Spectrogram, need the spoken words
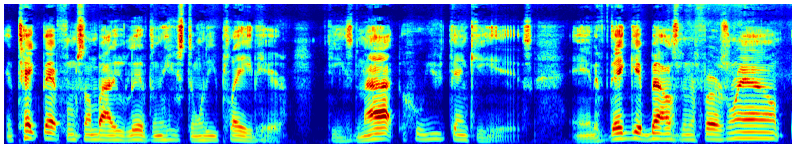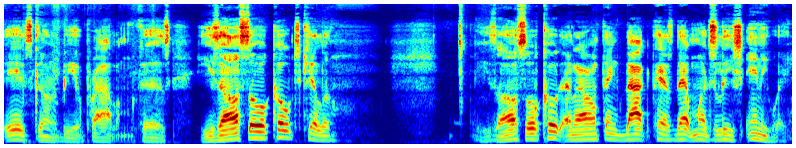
And take that from somebody who lived in Houston when he played here. He's not who you think he is. And if they get bounced in the first round, it's going to be a problem because he's also a coach killer. He's also a coach, and I don't think Doc has that much leash anyway.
